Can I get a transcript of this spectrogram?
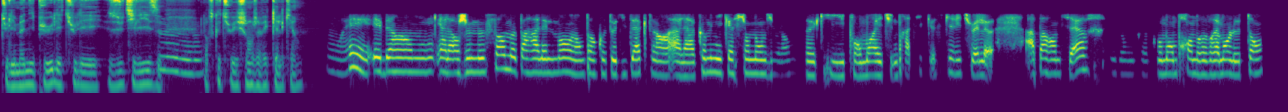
Tu les manipules et tu les utilises hmm. lorsque tu échanges avec quelqu'un Oui, eh bien, alors je me forme parallèlement en tant qu'autodidacte hein, à la communication non violente, euh, qui pour moi est une pratique spirituelle à part entière. Et donc, euh, comment prendre vraiment le temps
